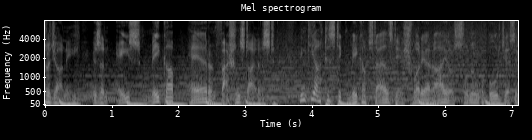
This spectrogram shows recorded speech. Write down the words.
Rajani is an ace makeup, hair and fashion stylist. इनकी आर्टिस्टिक मेकअप स्टाइल्स ने ऐश्वर्या राय और सोनम कपूर जैसे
